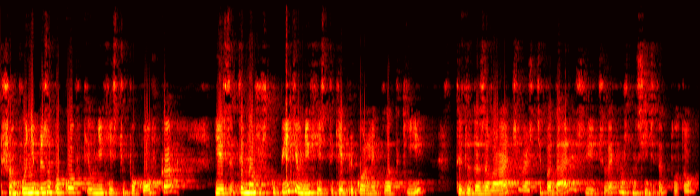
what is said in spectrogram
шампуни без упаковки, у них есть упаковка. Если ты можешь купить, у них есть такие прикольные платки, ты туда заворачиваешь, типа даришь, и человек может носить этот платок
